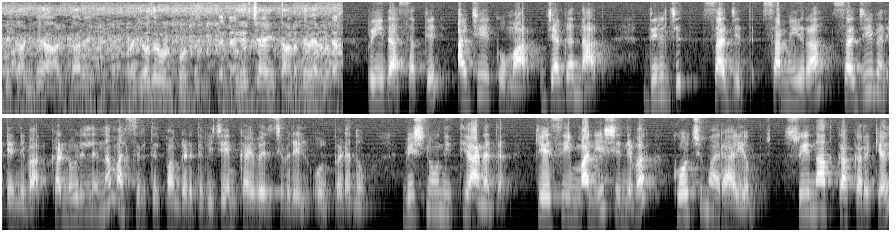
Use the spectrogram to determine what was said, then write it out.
ഇത് കണ്ട് ആൾക്കാരെ പ്രചോദനം ഉൾക്കൊണ്ട് തീർച്ചയായും കടന്നു വരണം. പ്രീത സത്യൻ അജയ് കുമാർ ജഗന്നാഥ്. ദിൽജിത്ത് സജിത്ത് സമീറ സജീവൻ എന്നിവർ കണ്ണൂരിൽ നിന്ന് മത്സരത്തിൽ പങ്കെടുത്ത് വിജയം കൈവരിച്ചവരിൽ ഉൾപ്പെടുന്നു. വിഷ്ണു നിത്യാനന്ദ് കെ സി മനീഷ് എന്നിവർ കോച്ചുമാരായും ശ്രീനാഥ് കക്കറയ്ക്കൽ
